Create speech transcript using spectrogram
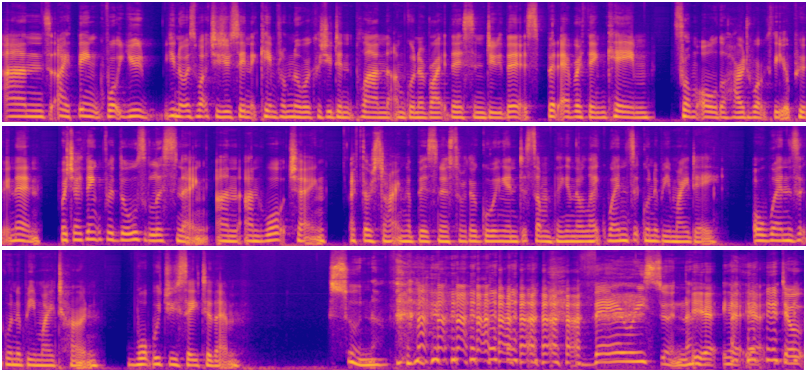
And I think what you, you know, as much as you're saying it came from nowhere because you didn't plan I'm going to write this and do this, but everything came from all the hard work that you're putting in, which I think for those listening and, and watching, if they're starting a business or they're going into something and they're like, when's it going to be my day? Or when's it going to be my turn? What would you say to them? Soon. Very soon. Yeah, yeah, yeah. don't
